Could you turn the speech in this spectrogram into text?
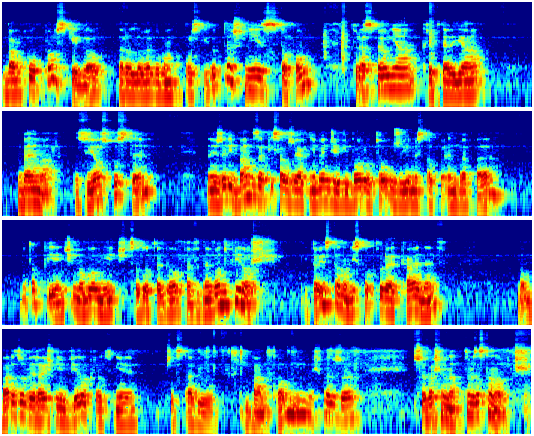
banku polskiego, Narodowego Banku Polskiego też nie jest stopą, która spełnia kryteria BMR. W związku z tym, no jeżeli bank zapisał, że jak nie będzie wyboru, to użyjemy stopy NBP, no to klienci mogą mieć co do tego pewne wątpliwości. I to jest stanowisko, które KNF no, bardzo wyraźnie, wielokrotnie przedstawił bankom i myślę, że trzeba się nad tym zastanowić.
